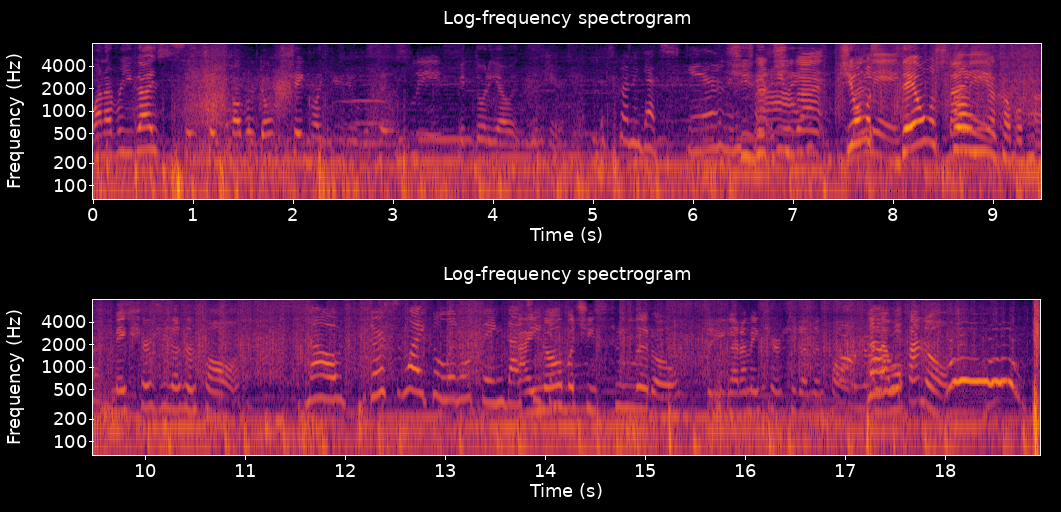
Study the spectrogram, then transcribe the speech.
whenever you guys say take cover, don't shake like you do because Please. Victoria is in here. It's gonna get scary. She's gonna. She, got she almost. Vale. They almost throw me a couple times. Make sure she doesn't fall. No, there's like a little thing that I she know, can- but she's too little, so you gotta make sure she doesn't fall. No, la we- boca no.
